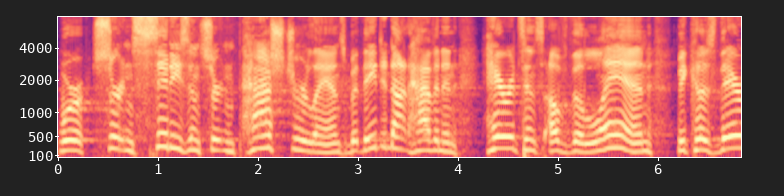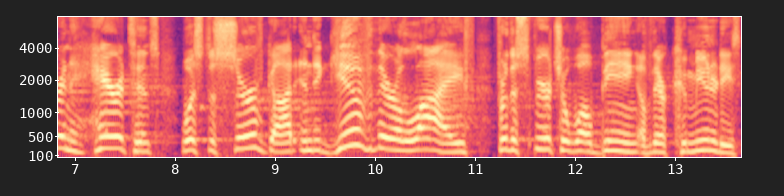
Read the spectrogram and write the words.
were certain cities and certain pasture lands, but they did not have an inheritance of the land because their inheritance was to serve God and to give their life for the spiritual well being of their communities.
